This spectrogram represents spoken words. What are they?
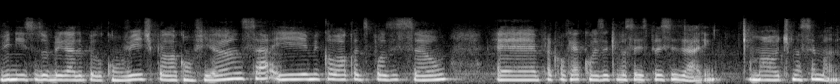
Vinícius, obrigada pelo convite, pela confiança e me coloco à disposição é, para qualquer coisa que vocês precisarem. Uma ótima semana.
